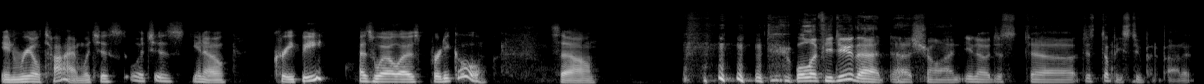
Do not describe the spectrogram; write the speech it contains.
in real time, which is which is you know creepy as well as pretty cool. So. well, if you do that, uh, Sean, you know, just uh, just don't be stupid about it.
